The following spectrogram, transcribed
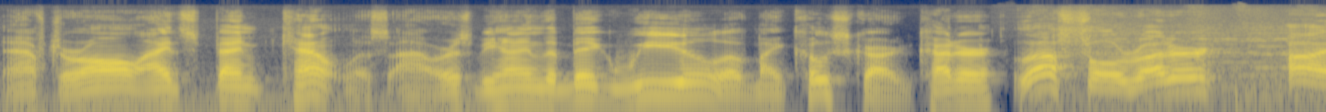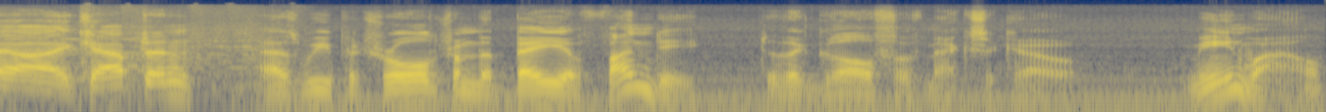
After all, I'd spent countless hours behind the big wheel of my Coast Guard cutter. Left full rudder. Aye, aye, Captain. As we patrolled from the Bay of Fundy to the Gulf of Mexico. Meanwhile,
